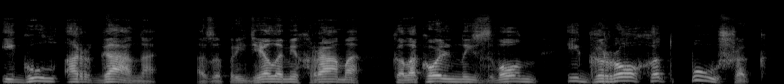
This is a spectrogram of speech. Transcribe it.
и гул органа, а за пределами храма колокольный звон и грохот пушек.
